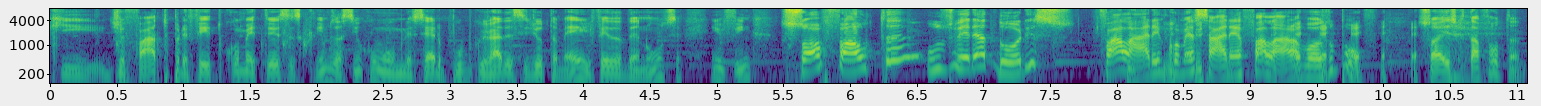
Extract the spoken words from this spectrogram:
que de fato o prefeito cometeu esses crimes, assim como o Ministério Público já decidiu também, ele fez a denúncia, enfim. Só falta os vereadores falarem, começarem a falar a voz do povo. Só isso que tá faltando.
